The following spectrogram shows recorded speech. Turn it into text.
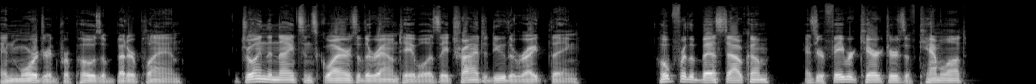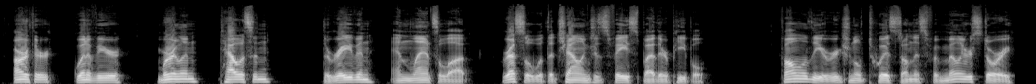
and Mordred propose a better plan. Join the knights and squires of the Round Table as they try to do the right thing. Hope for the best outcome as your favorite characters of Camelot, Arthur, Guinevere, Merlin, Taliesin, the Raven, and Lancelot wrestle with the challenges faced by their people. Follow the original twist on this familiar story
